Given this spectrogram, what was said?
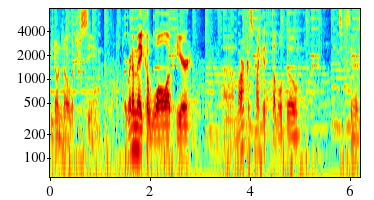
You don't know what you're seeing. We're gonna make a wall up here. Uh, Marcus might get doubled though. 16 and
